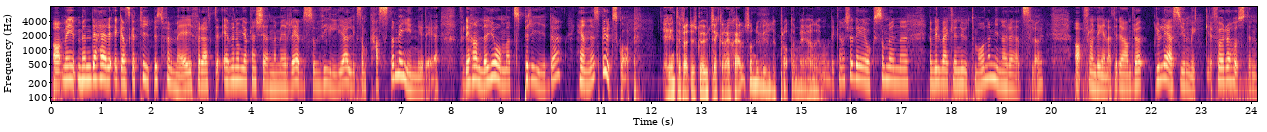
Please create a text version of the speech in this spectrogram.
ja, men, men det här är ganska typiskt för mig. För att även om jag kan känna mig rädd så vill jag liksom kasta mig in i det. För det handlar ju om att sprida hennes budskap. Är det inte för att du ska utveckla dig själv som du vill prata med henne? Ja, det kanske det är också, men eh, jag vill verkligen utmana mina rädslor. Ja, från det ena till det andra. Du läser ju mycket. Förra hösten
